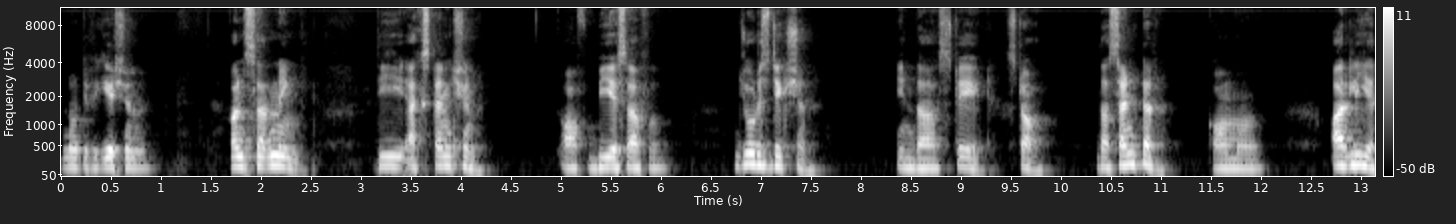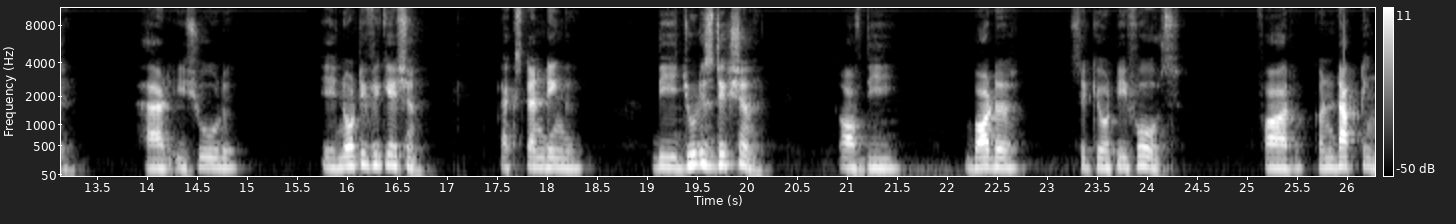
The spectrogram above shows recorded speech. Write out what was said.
notification concerning the extension of BSF jurisdiction in the state. Stop. The center, comma, earlier had issued a notification extending the jurisdiction of the border security force for conducting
